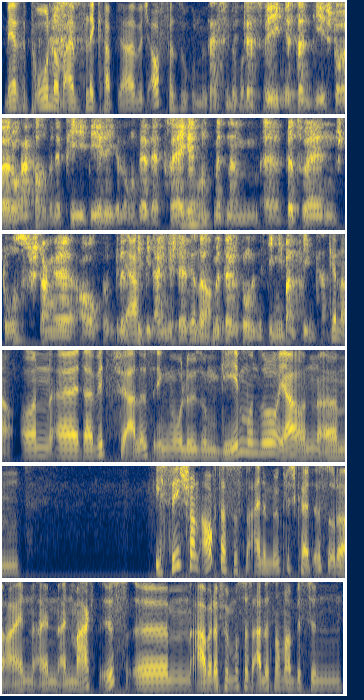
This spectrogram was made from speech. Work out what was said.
mehrere Drohnen auf einem Fleck habe. Ja, würde ich auch versuchen, möglichst das, Deswegen ist dann die Steuerung einfach über eine PID-Regelung sehr, sehr träge und mit einem äh, virtuellen Stoßstange auch im Grenzgebiet ja, eingestellt, genau. sodass du mit der Drohne nicht gegen die Wand fliegen kannst. Genau. Und äh, da wird's für alles irgendwo Lösungen geben und so. Ja, und ähm, ich sehe schon auch, dass es eine Möglichkeit ist oder ein, ein, ein Markt ist, ähm, aber dafür muss das alles nochmal ein bisschen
